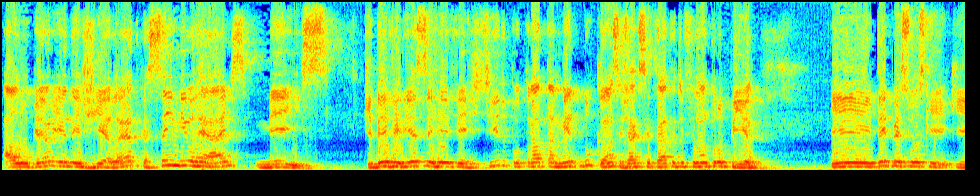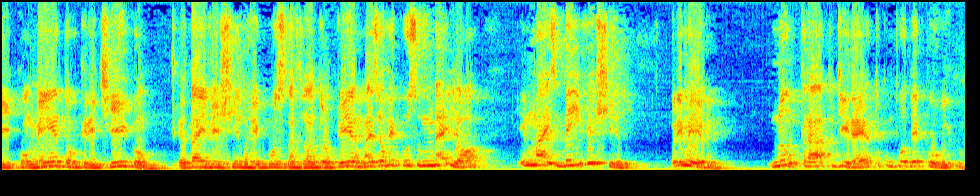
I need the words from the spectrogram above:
aluguel e energia elétrica, 100 mil reais mês, que deveria ser revertido para o tratamento do câncer, já que se trata de filantropia. E tem pessoas que, que comentam, criticam, eu estar tá investindo recurso na filantropia, mas é o recurso melhor e mais bem investido. Primeiro, não trato direto com o poder público.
